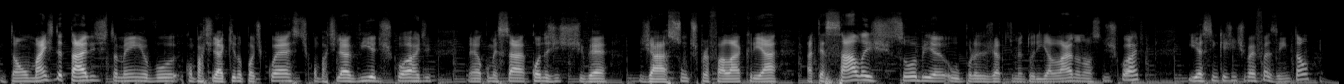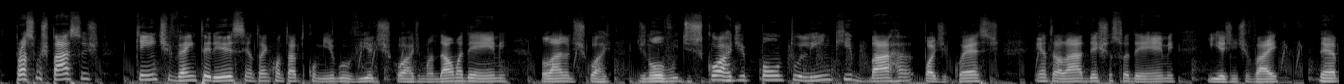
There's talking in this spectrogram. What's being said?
então mais detalhes também eu vou compartilhar aqui no podcast, compartilhar via Discord, né, começar quando a gente tiver já assuntos para falar, criar até salas sobre o projeto de mentoria lá no nosso Discord. E é assim que a gente vai fazer. Então, próximos passos, quem tiver interesse, entrar em contato comigo via Discord, mandar uma DM lá no Discord. De novo, discord.link barra podcast. Entra lá, deixa sua DM e a gente vai é,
